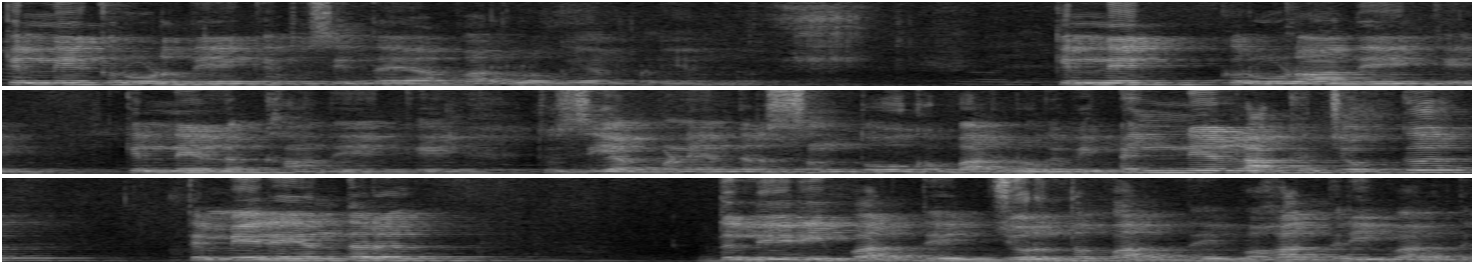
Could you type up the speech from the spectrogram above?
ਕਿੰਨੇ ਕਰੋੜ ਦੇ ਕੇ ਤੁਸੀਂ ਦਇਆ ਭਰ ਲੋਗੇ ਆਪਣੇ ਅੰਦਰ? ਕਿੰਨੇ ਕਰੋੜਾਂ ਦੇ ਕੇ, ਕਿੰਨੇ ਲੱਖਾਂ ਦੇ ਕੇ ਤੁਸੀਂ ਆਪਣੇ ਅੰਦਰ ਸੰਤੋਖ ਭਰ ਲੋਗੇ ਵੀ ਇੰਨੇ ਲੱਖ ਚੁੱਕ ਤੇ ਮੇਰੇ ਅੰਦਰ ਦਲੇਰੀ ਭਰ ਦੇ, ਜੁਰਤ ਭਰ ਦੇ, ਬਹਾਦਰੀ ਭਰ ਦੇ।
